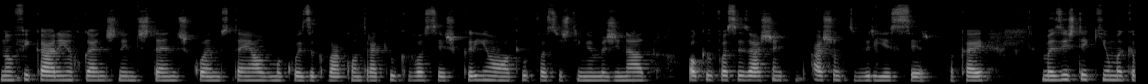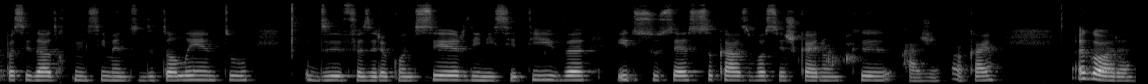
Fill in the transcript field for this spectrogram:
não ficarem arrogantes nem distantes quando tem alguma coisa que vá contra aquilo que vocês queriam ou aquilo que vocês tinham imaginado ou aquilo que vocês acham, acham que deveria ser, ok? Mas isto aqui é uma capacidade de reconhecimento de talento, de fazer acontecer, de iniciativa e de sucesso, caso vocês queiram que haja, ok? Agora,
